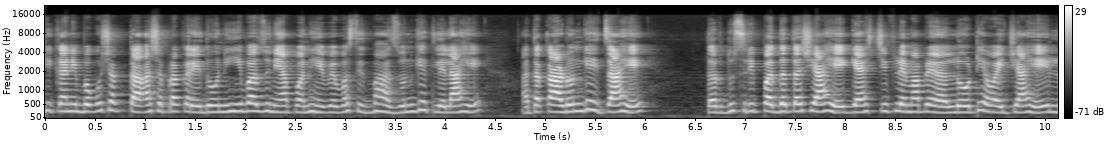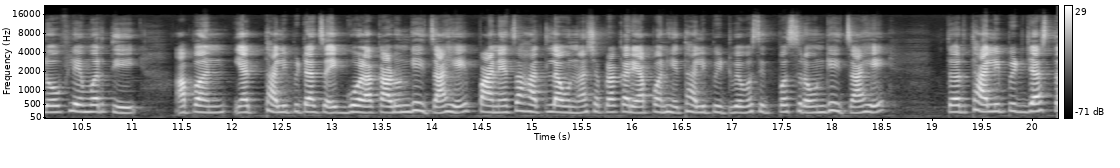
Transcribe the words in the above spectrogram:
ठिकाणी बघू शकता अशा प्रकारे दोन्हीही बाजूने आपण हे व्यवस्थित भाजून घेतलेलं आहे. आता काढून घ्यायचं आहे. तर दुसरी पद्धत अशी आहे गॅसची फ्लेम आपल्याला लो ठेवायची आहे. लो फ्लेमवरती आपण या थालीपीठाचा एक गोळा काढून घ्यायचा आहे. पाण्याचा हात लावून अशा प्रकारे आपण हे थालीपीठ व्यवस्थित पसरवून घ्यायचं आहे. तर थालीपीठ जास्त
